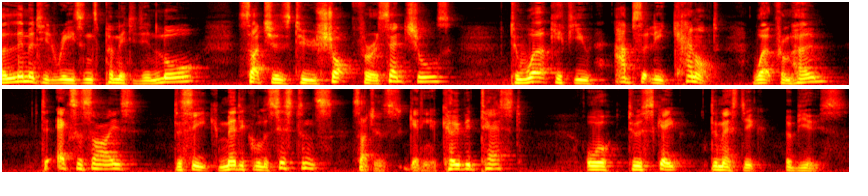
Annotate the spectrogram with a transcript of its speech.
for limited reasons permitted in law, such as to shop for essentials, to work if you absolutely cannot work from home, to exercise, to seek medical assistance, such as getting a COVID test, or to escape domestic abuse.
